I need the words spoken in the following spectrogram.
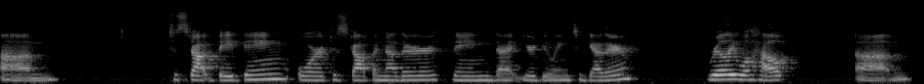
um, to stop vaping or to stop another thing that you're doing together really will help um,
